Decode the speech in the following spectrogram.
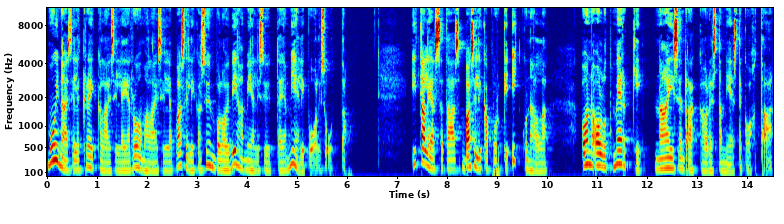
Muinaisille kreikkalaisille ja roomalaisille basilika symboloi vihamielisyyttä ja mielipuolisuutta. Italiassa taas basilikapurkki ikkunalla on ollut merkki naisen rakkaudesta miestä kohtaan.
